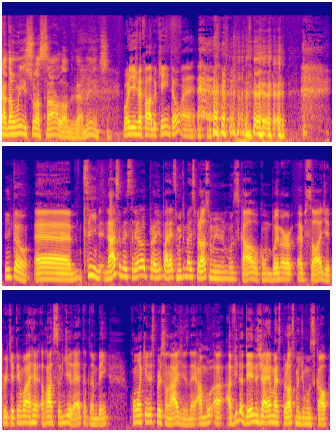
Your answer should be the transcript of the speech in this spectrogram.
Cada um em sua sala, obviamente. Hoje a gente vai falar do que então? É. então, é... sim, Nasce uma Estrela pra mim parece muito mais próximo de um musical com Bohemian Rhapsody, porque tem uma relação direta também com aqueles personagens, né? A, a, a, vida deles já é mais próxima de um musical.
